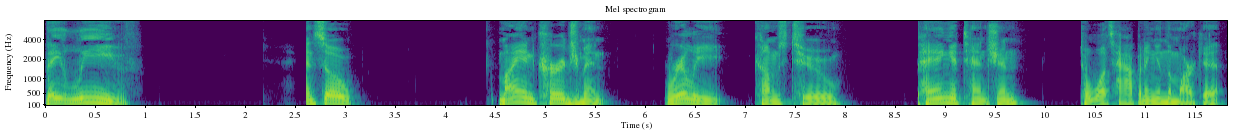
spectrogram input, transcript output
They leave. And so my encouragement really comes to paying attention to what's happening in the market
